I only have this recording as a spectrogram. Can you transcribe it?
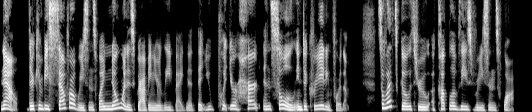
Now, there can be several reasons why no one is grabbing your lead magnet that you put your heart and soul into creating for them. So let's go through a couple of these reasons why.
